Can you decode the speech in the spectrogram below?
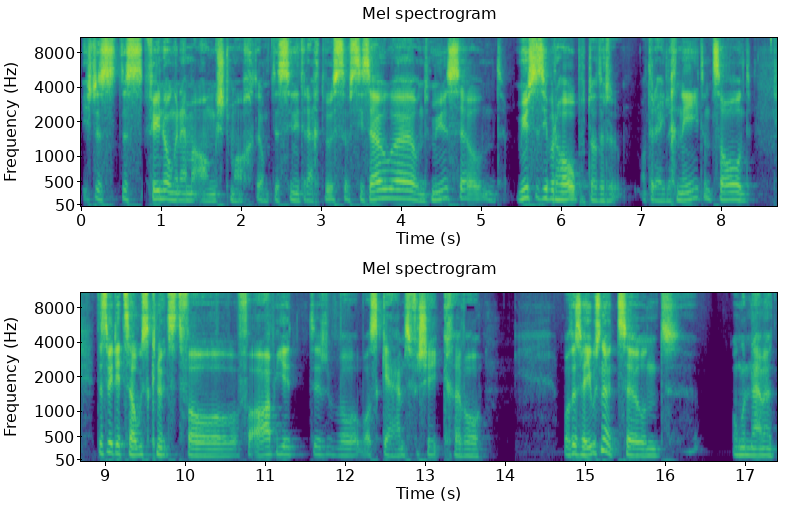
ist, dass das viele Unternehmen Angst macht und dass sie nicht recht wissen, was sie sollen und müssen und müssen sie überhaupt oder, oder eigentlich nicht und so. Und das wird jetzt ausgenutzt von, von Anbietern, die, die Scams verschicken, die, die das ausnutzen und Unternehmen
